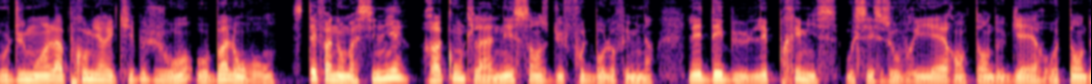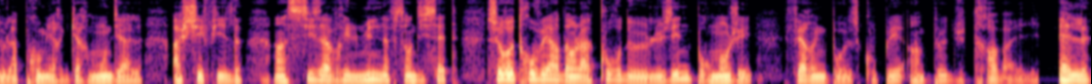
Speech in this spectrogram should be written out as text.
ou du moins la première équipe jouant au ballon rond. Stefano Massigné raconte la naissance du football au féminin, les débuts, les prémices, où ces ouvrières en temps de guerre, au temps de la Première Guerre mondiale, à Sheffield, un 6 avril 1917, se retrouvèrent dans la cour de l'usine pour manger, faire une pause, couper un peu du travail. Elle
